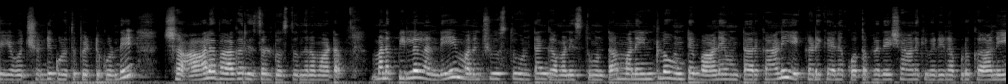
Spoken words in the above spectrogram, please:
చేయవచ్చు అండి. గుర్తుపెట్టుకోండి. చాలా బాగా రిజల్ట్ వస్తుందన్నమాట. మన పిల్లలండి మనం చూస్తూ ఉంటాం గమనిస్తూ ఉంటాం. మన ఇంట్లో ఉంటే బాగానే ఉంటారు. కానీ ఎక్కడికైనా కొత్త ప్రదేశానికి వెళ్ళినప్పుడు కానీ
